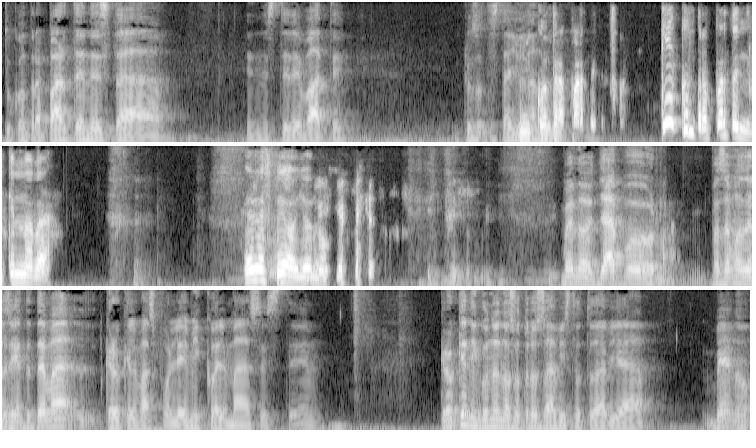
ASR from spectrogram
tu contraparte en esta, en este debate, incluso te está ayudando. Mi contraparte. ¿Qué contraparte ni qué nada? Él es feo, yo no. Qué pedo. Bueno, ya por pasamos al siguiente tema, creo que el más polémico, el más este creo que ninguno de nosotros ha visto todavía Venom,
